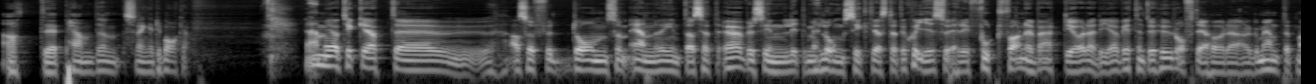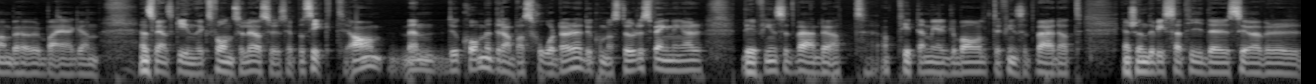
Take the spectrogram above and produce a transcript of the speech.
att eh, pendeln svänger tillbaka. Nej, men jag tycker att eh, alltså för de som ännu inte har sett över sin lite mer långsiktiga strategi så är det fortfarande värt att göra det. Jag vet inte hur ofta jag hör det argumentet att man behöver bara äga en, en svensk indexfond så löser det sig på sikt. Ja, men du kommer drabbas hårdare, du kommer ha större svängningar. Det finns ett värde att, att titta mer globalt, det finns ett värde att kanske under vissa tider se över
